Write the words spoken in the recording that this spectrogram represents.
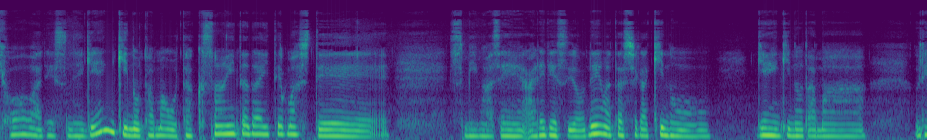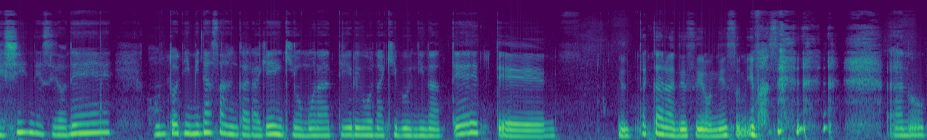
今日はですね、元気の玉をたくさんいただいてまして、すみません、あれですよね、私が昨日、元気の玉、嬉しいんですよね。本当に皆さんから元気をもらっているような気分になってって言ったからですよね、すみません。あの、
